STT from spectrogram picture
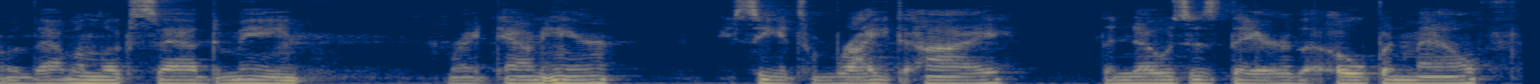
Well, that one looks sad to me. Right down here. You see its right eye. The nose is there, the open mouth.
